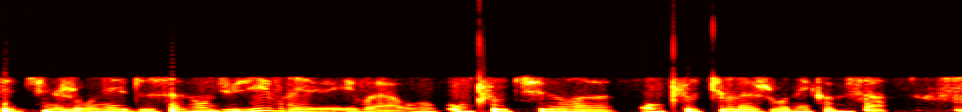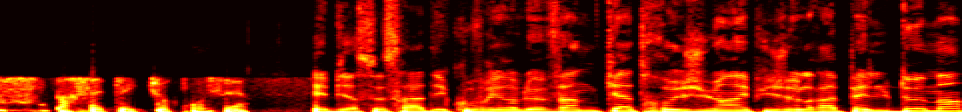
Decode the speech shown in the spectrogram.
c'est une journée de salon du livre et, et voilà, on, on, clôture, on clôture la journée comme ça par cette lecture concert. Eh bien, ce sera à découvrir le 24 juin et puis je le rappelle demain,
